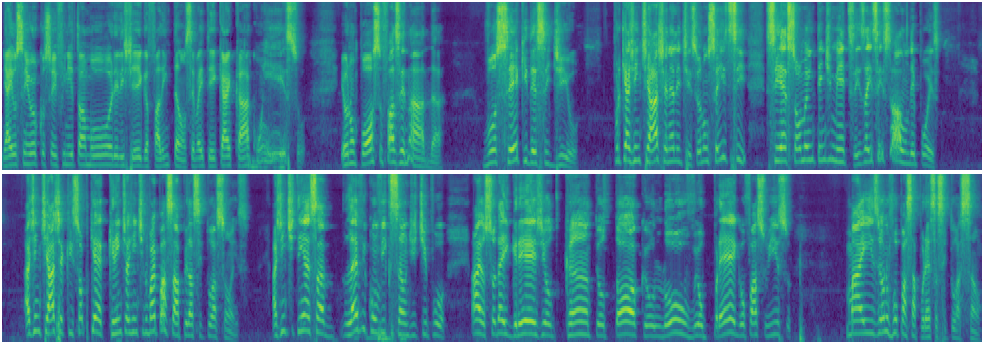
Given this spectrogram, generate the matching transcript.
E aí o Senhor, com o seu infinito amor, ele chega e fala: então, você vai ter que arcar com isso. Eu não posso fazer nada. Você que decidiu. Porque a gente acha, né, Letícia? Eu não sei se, se é só meu entendimento. Vocês aí vocês falam depois. A gente acha que só porque é crente a gente não vai passar pelas situações a gente tem essa leve convicção de tipo, ah, eu sou da igreja, eu canto, eu toco, eu louvo, eu prego, eu faço isso, mas eu não vou passar por essa situação.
